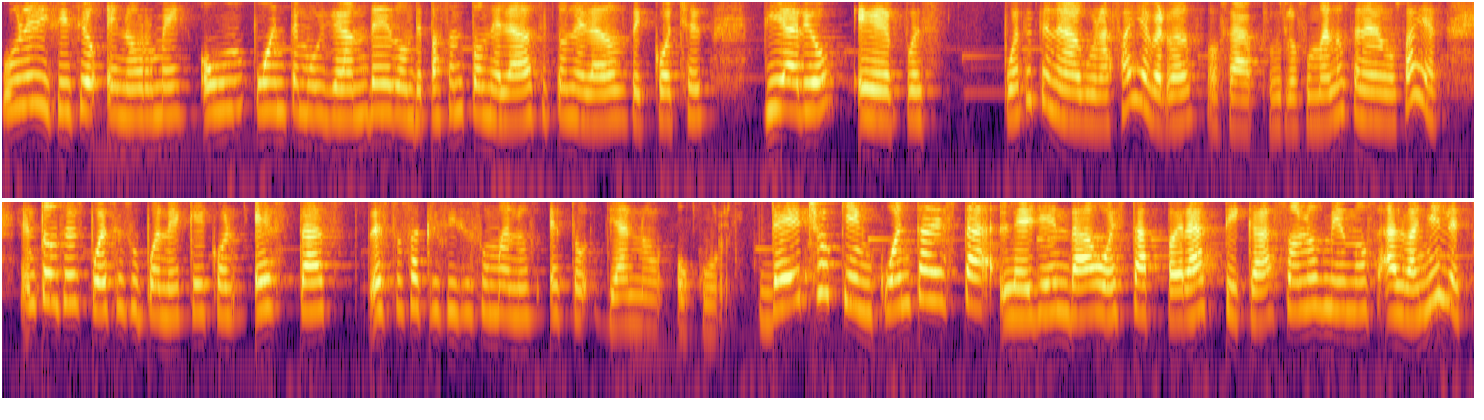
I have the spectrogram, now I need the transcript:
un edificio enorme o un puente muy grande donde pasan toneladas y toneladas de coches diario, eh, pues puede tener alguna falla, ¿verdad? O sea, pues los humanos tenemos fallas. Entonces, pues se supone que con estas, estos sacrificios humanos esto ya no ocurre. De hecho, quien cuenta esta leyenda o esta práctica son los mismos albañiles,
